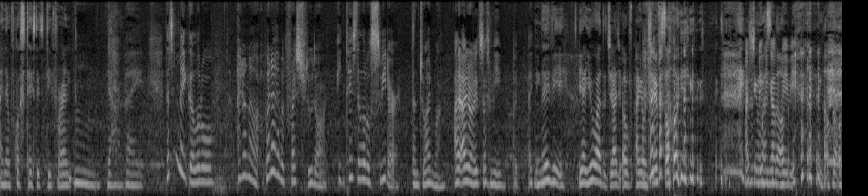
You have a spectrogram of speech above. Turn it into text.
and of course taste is different. Mm. Yeah. Right. Does it make a little? I don't know. When I have a fresh udon, it tastes a little sweeter than dried one. I, I don't know. It's just me, but I think Maybe. Yeah, you are the judge of Iron Chef, so I'm just making up. know. Maybe. no, no.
